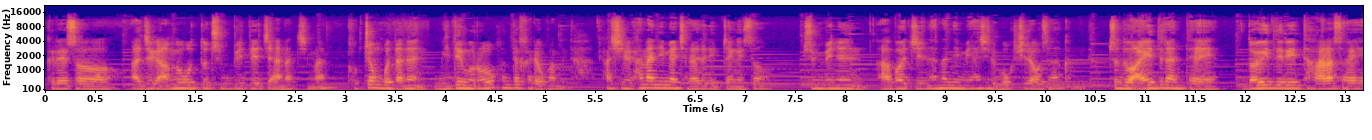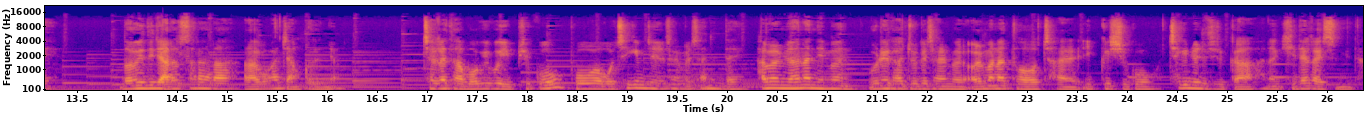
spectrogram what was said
그래서 아직 아무것도 준비되지 않았지만 걱정보다는 믿음으로 선택하려고 합니다. 사실 하나님의 자녀들 입장에서 준비는 아버지인 하나님이 하실 몫이라고 생각합니다. 저도 아이들한테 너희들이 다 알아서 해. 너희들이 알아서 살아라 라고 하지 않거든요. 제가 다 먹이고 입히고 보호하고 책임지는 삶을 사는데 하물며 하나님은 우리 가족의 삶을 얼마나 더 잘 이끄시고 책임져 주실까 하는 기대가 있습니다.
